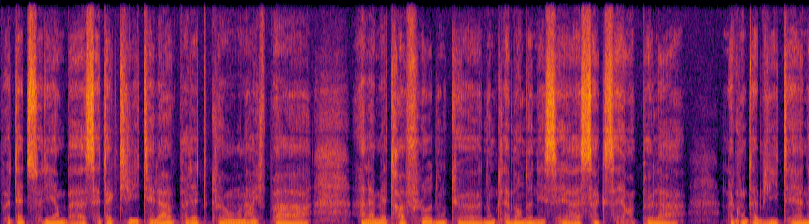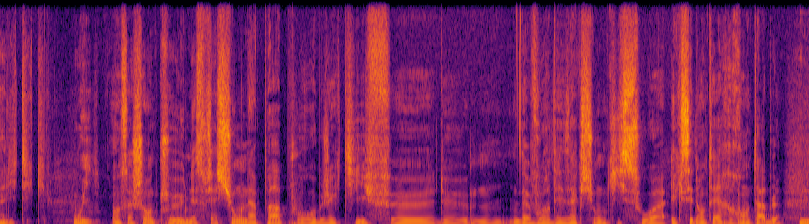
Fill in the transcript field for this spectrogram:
peut-être se dire bah, cette activité-là, peut-être qu'on n'arrive pas à, la mettre à flot, donc, euh, donc l'abandonner. C'est à ça que sert un peu la comptabilité analytique. Oui, en sachant qu'une association n'a pas pour objectif euh, d'avoir des actions qui soient excédentaires, rentables. Mm.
